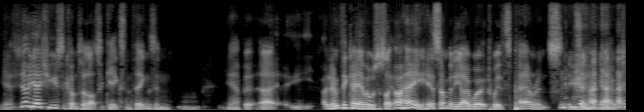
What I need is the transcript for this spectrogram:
yeah, so, yeah, she used to come to lots of gigs and things, and yeah, but uh, I don't think I ever was just like, oh, hey, here's somebody I worked with's parents. You should hang out.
